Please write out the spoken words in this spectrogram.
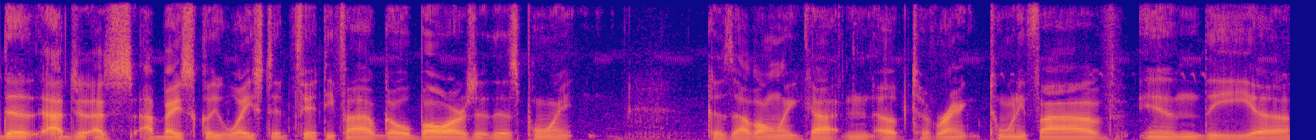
the, I, just, I basically wasted 55 gold bars at this point because I've only gotten up to rank 25 in the uh,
